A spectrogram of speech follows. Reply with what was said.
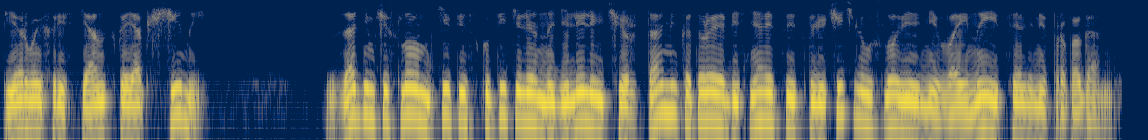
первой христианской общины — Задним числом тип искупителя наделили чертами, которые объясняются исключительно условиями войны и целями пропаганды.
